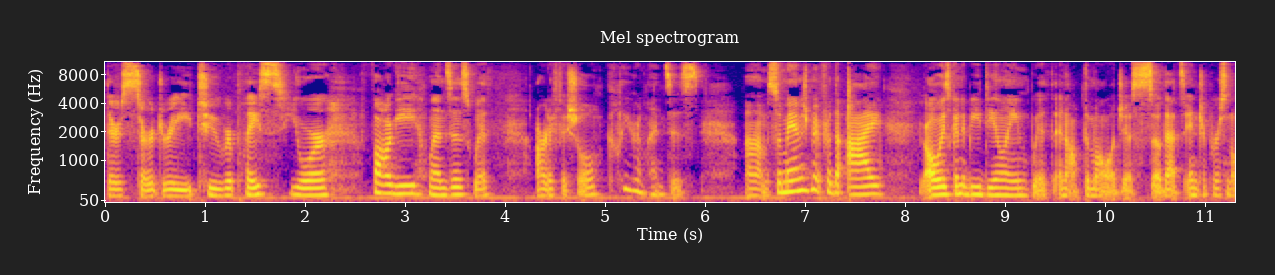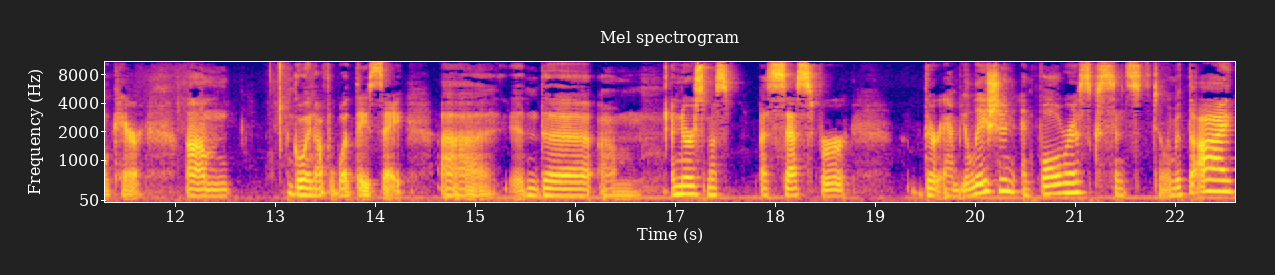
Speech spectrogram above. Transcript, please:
there's surgery to replace your foggy lenses with artificial clear lenses. Um, so management for the eye, you're always going to be dealing with an ophthalmologist. So that's interpersonal care, um, going off of what they say. Uh, and the um, nurse must assess for their ambulation and fall risks since dealing with the eye.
